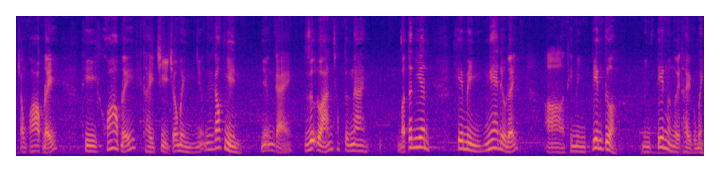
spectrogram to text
trong khóa học đấy. Thì khóa học đấy thì thầy chỉ cho mình những cái góc nhìn những cái dự đoán trong tương lai. Và tất nhiên khi mình nghe điều đấy uh, thì mình tin tưởng mình tin vào người thầy của mình.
